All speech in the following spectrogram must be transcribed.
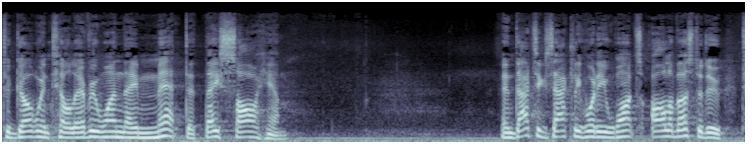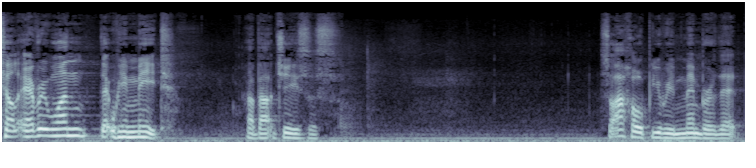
to go and tell everyone they met that they saw him? And that's exactly what he wants all of us to do tell everyone that we meet about Jesus. So I hope you remember that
